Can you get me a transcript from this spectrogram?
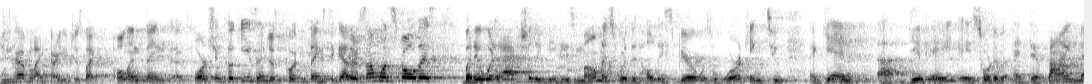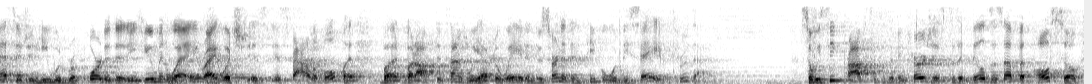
Do you have like, are you just like pulling things, uh, fortune cookies, and just putting things together? Someone stole this, but it would actually be these moments where the Holy Spirit was working to again uh, give a, a sort of a divine message, and He would report it in a human way, right? Which is, is fallible, but but but oftentimes we have to weigh it and discern it, and people would be saved through that. So we seek prophecy because it encourages us, because it builds us up, but also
